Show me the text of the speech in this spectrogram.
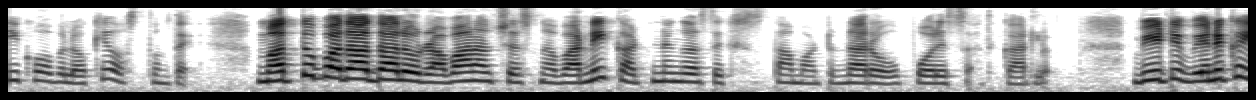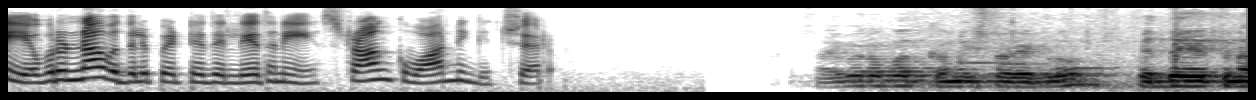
ఈ కోవలోకే వస్తుంది. మత్తు పదార్థాలు రవాణా చేసిన వారిని కఠినంగా శిక్షిస్తామంటున్నారు పోలీసు అధికారులు. వీటి వెనుక ఎవరున్నా వదిలిపెట్టేది లేదని స్ట్రాంగ్ వార్నింగ్ ఇచ్చారు. సైబరాబాద్ కమిషనరేట్లో పెద్ద ఎత్తున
